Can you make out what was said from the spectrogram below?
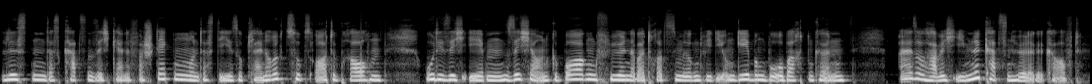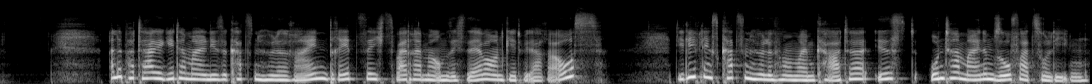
Listen, dass Katzen sich gerne verstecken und dass die so kleine Rückzugsorte brauchen, wo die sich eben sicher und geborgen fühlen, aber trotzdem irgendwie die Umgebung beobachten können. Also habe ich ihm eine Katzenhöhle gekauft. Alle paar Tage geht er mal in diese Katzenhöhle rein, dreht sich zwei, dreimal um sich selber und geht wieder raus. Die Lieblingskatzenhöhle von meinem Kater ist unter meinem Sofa zu liegen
